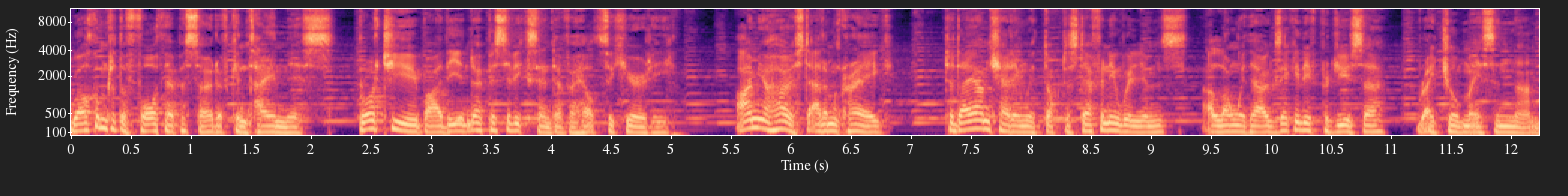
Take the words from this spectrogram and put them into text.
Welcome to the fourth episode of Contain This, brought to you by the Indo Pacific Centre for Health Security. I'm your host, Adam Craig. Today I'm chatting with Dr. Stephanie Williams, along with our executive producer, Rachel Mason Nunn.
